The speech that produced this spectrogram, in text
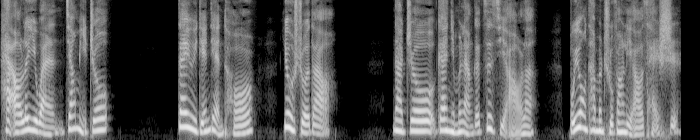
还熬了一碗江米粥。”黛玉点点头，又说道：“那粥该你们两个自己熬了，不用他们厨房里熬才是。”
